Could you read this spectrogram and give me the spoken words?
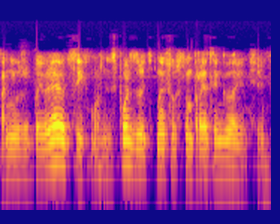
они уже появляются, их можно использовать. Ну и, собственно, про это и говорим сегодня.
